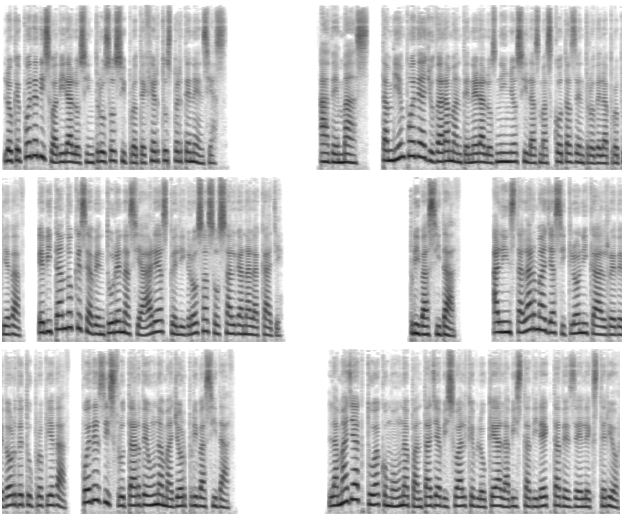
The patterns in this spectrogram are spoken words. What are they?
lo que puede disuadir a los intrusos y proteger tus pertenencias. Además, también puede ayudar a mantener a los niños y las mascotas dentro de la propiedad, evitando que se aventuren hacia áreas peligrosas o salgan a la calle. Privacidad. Al instalar malla ciclónica alrededor de tu propiedad, puedes disfrutar de una mayor privacidad. La malla actúa como una pantalla visual que bloquea la vista directa desde el exterior,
